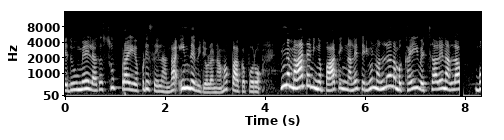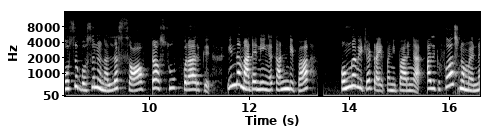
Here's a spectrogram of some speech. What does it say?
எதுவுமே இல்லாத சூப்பராக எப்படி செய்யலாம் தான் இந்த வீடியோவில் நாம் பார்க்க போகிறோம் இந்த மேட்டை நீங்கள் பார்த்தீங்கனாலே தெரியும் நல்லா நம்ம கை வச்சாலே நல்லா பொசு பொசுன்னு நல்லா சாஃப்டாக சூப்பராக இருக்குது இந்த மேட்டை நீங்கள் கண்டிப்பாக உங்கள் வீட்டில் ட்ரை பண்ணி பாருங்கள் அதுக்கு ஃபர்ஸ்ட் நம்ம என்ன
